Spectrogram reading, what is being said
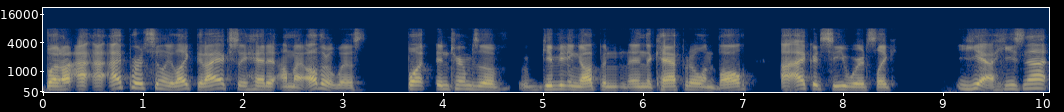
But I, I, personally liked it. I actually had it on my other list. But in terms of giving up and, and the capital involved, I, I could see where it's like, yeah, he's not.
